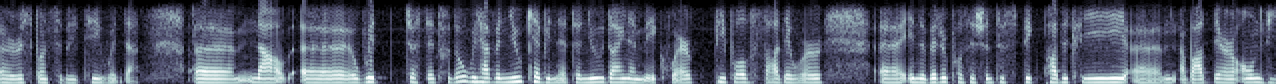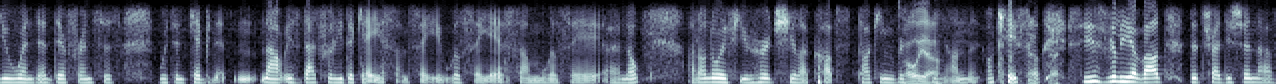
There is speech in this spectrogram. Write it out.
uh, responsibility with that. Um, now, uh, with Justin Trudeau, we have a new cabinet, a new dynamic where people thought they were uh, in a better position to speak publicly um, about their own view and their differences within cabinet. Now, is that really the case? Some say will say yes, some will say uh, no. I don't know if you heard Sheila Copps talking recently oh, yeah. on. Okay, so she's really about the tradition of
